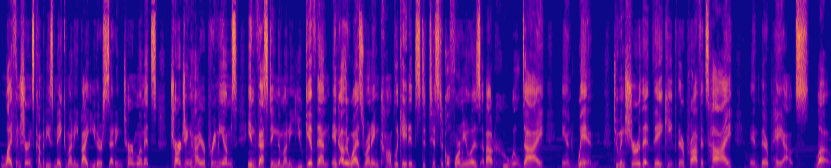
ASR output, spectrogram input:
life insurance companies make money by either setting term limits, charging higher premiums, investing the money you give them, and otherwise running complicated statistical formulas about who will die and win to ensure that they keep their profits high and their payouts low.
